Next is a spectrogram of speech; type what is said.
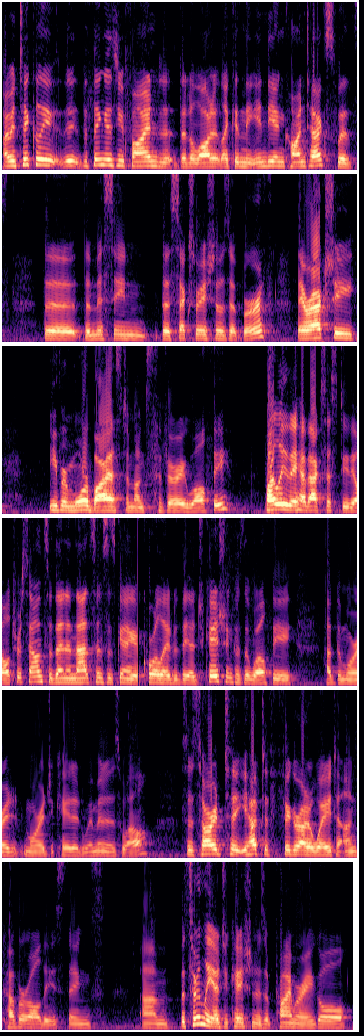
I mean, particularly, the, the thing is you find that, a lot of, like in the Indian context with the, the missing, the sex ratios at birth, they are actually even more biased amongst the very wealthy. Partly they have access to the ultrasound, so then in that sense it's going to get correlated with the education because the wealthy have the more, more educated women as well. So it's hard to, you have to figure out a way to uncover all these things. Um, but certainly education is a primary goal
